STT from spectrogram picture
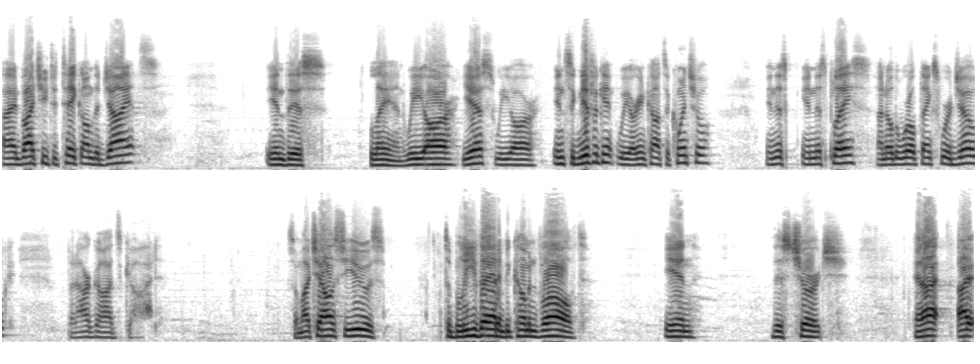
I invite you to take on the giants in this land. We are, yes, we are insignificant, we are inconsequential in this, in this place. I know the world thinks we're a joke, but our God's God. So, my challenge to you is to believe that and become involved in this church. And I, I,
